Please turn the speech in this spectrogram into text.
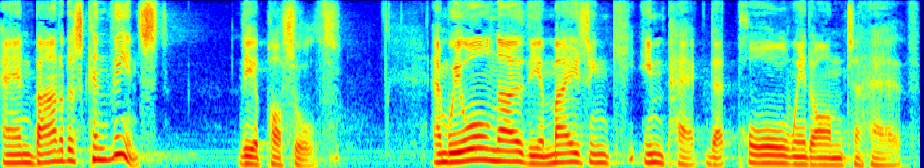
and Barnabas convinced the apostles. And we all know the amazing impact that Paul went on to have.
